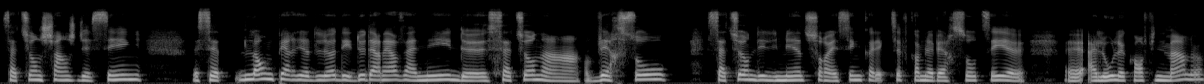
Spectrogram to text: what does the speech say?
Saturne change de signe cette longue période-là des deux dernières années de Saturne en verso, Saturne les limites sur un signe collectif comme le verso, tu sais, euh, euh, allô, le confinement, là.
